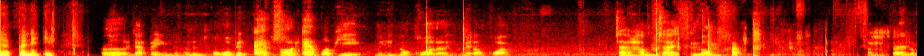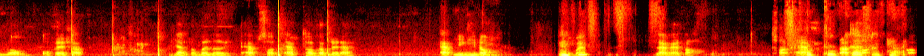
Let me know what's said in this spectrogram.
ยัดไปใน x เออ ยัดไปอีกทางหนึ่งโอ้โห เป็นแอปซ้อนแอปว่ะพี่ ไม่เห็นต้องกลัวเลย ไม่ต้องกลัว จะทำใจล่มๆครับทำใจล่มๆ โอเคครับ ยัดลงไปเลย แอปซ้อนแอปเท่ากับเลยนะ แอปอย่างนี้เนาะอือถูกไหมฮึแล้วไงต่อ ถอดแอปทุกแล้วก็ถอดคือถอด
